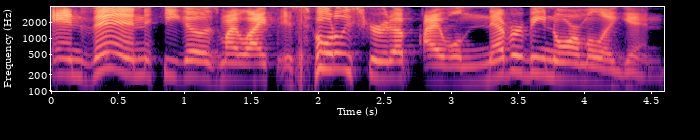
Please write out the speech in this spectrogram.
And then he goes, My life is totally screwed up. I will never be normal again.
